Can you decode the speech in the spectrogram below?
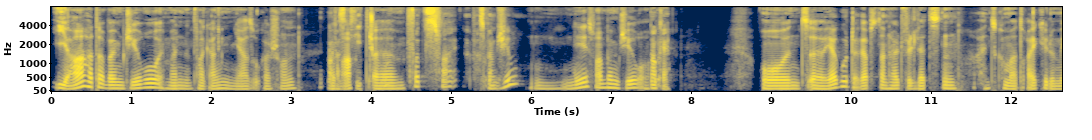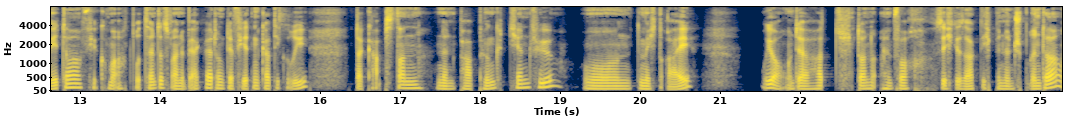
Ja, hat er beim Giro, ich meine im vergangenen Jahr sogar schon War das nicht gemacht. Ähm, vor zwei, was beim Giro? nee, es war beim Giro. Okay. Und äh, ja gut, da gab es dann halt für die letzten 1,3 Kilometer 4,8 Prozent. Das war eine Bergwertung der vierten Kategorie. Da gab es dann ein paar Pünktchen für und nämlich drei. Ja, und er hat dann einfach sich gesagt, ich bin ein Sprinter,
